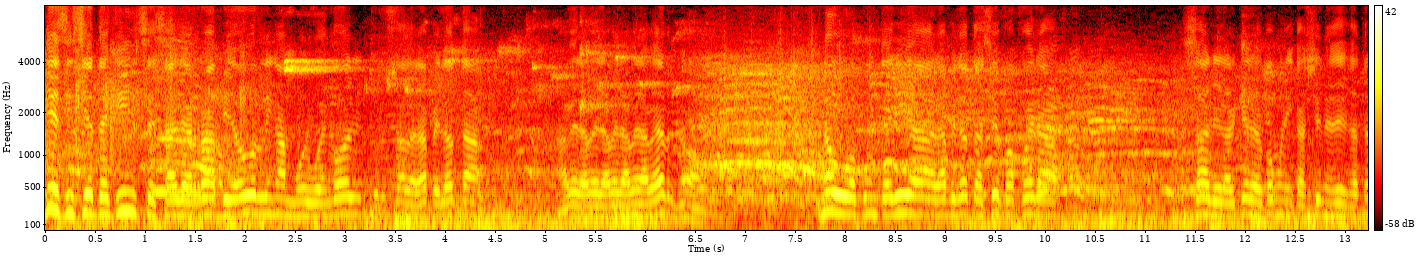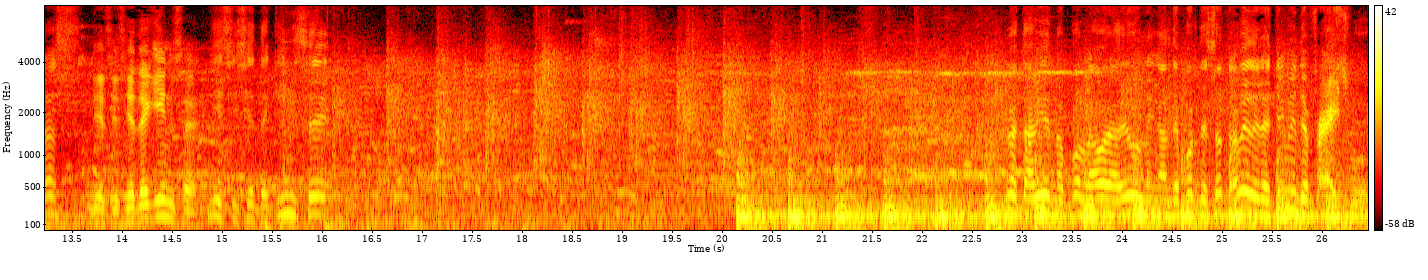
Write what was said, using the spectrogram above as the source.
17-15, sale rápido Burlingame, muy buen gol, cruzada la pelota. A ver, a ver, a ver, a ver, a ver, no. No hubo puntería, la pelota se fue afuera. Sale el arquero de comunicaciones desde atrás, 17-15. 17-15. Lo estás viendo por la hora de Hurlingham Deportes a través del streaming de Facebook.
